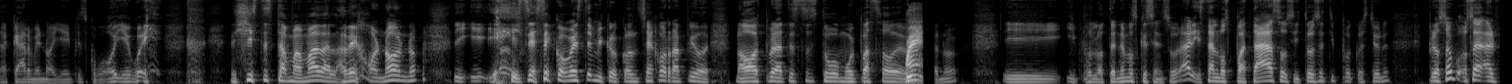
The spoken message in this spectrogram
a Carmen o a Jay es como, oye, güey, dijiste esta mamada, la dejo no, ¿no? Y, y, y se hace como este microconsejo rápido de, no, espérate, esto estuvo muy pasado de verga, ¿no? Y, y, pues lo tenemos que censurar y están los patazos y todo ese tipo de cuestiones. Pero son, o sea, al,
